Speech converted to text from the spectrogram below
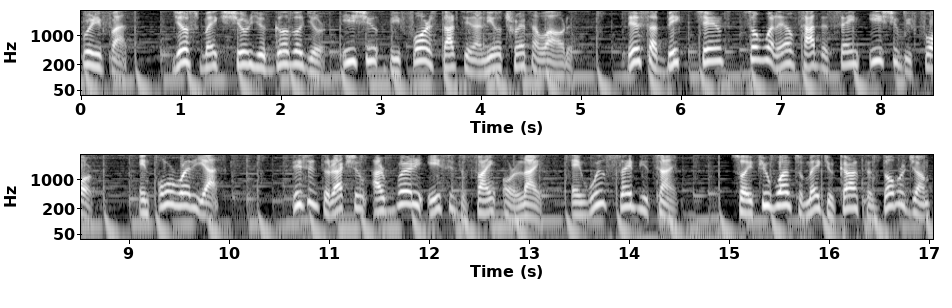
pretty fast. Just make sure you Google your issue before starting a new thread about it. There's a big chance someone else had the same issue before and already asked. These interactions are very easy to find online and will save you time. So if you want to make your character double jump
